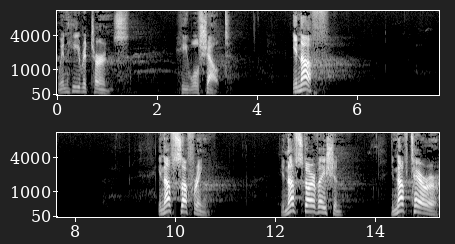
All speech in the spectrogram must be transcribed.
When he returns, he will shout, Enough! Enough suffering, enough starvation, enough terror,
